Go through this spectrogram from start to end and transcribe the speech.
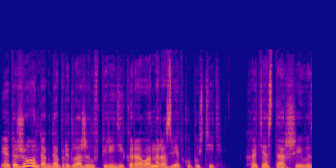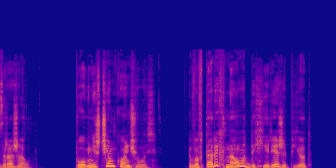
это же он тогда предложил впереди караван на разведку пустить, хотя старший и возражал. Помнишь, чем кончилось? Во-вторых, на отдыхе реже пьет,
